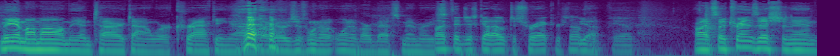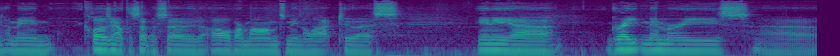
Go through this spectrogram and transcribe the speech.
me and my mom the entire time were cracking up. Like it was just one of one of our best memories. Like they just got out to Shrek or something. Yeah. yeah. All right, so transitioning. I mean, closing out this episode, all of our moms mean a lot to us. Any uh, great memories, uh,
